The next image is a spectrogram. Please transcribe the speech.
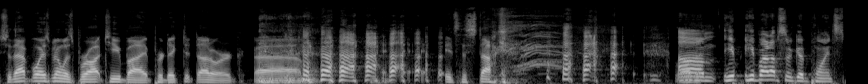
so that voicemail was brought to you by Predictit.org. Um, it's the stock. um, he he brought up some good points.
